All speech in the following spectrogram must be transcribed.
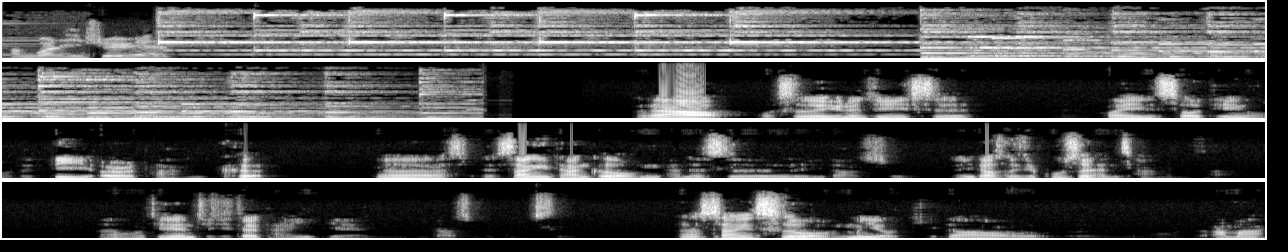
唐管理学院。大家好，我是云伦军医师，欢迎收听我的第二堂课。那上一堂课我们谈的是胰岛素，胰岛素这故事很长很长。那我今天继续再谈一点胰岛素的故事。那上一次我们有提到，呃，阿妈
